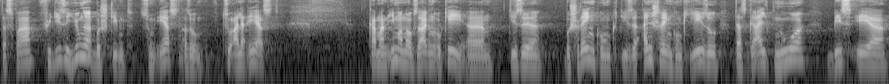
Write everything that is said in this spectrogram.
Das war für diese Jünger bestimmt, zum ersten, also zuallererst. Kann man immer noch sagen, okay, äh, diese Beschränkung, diese Einschränkung Jesu, das galt nur, bis er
